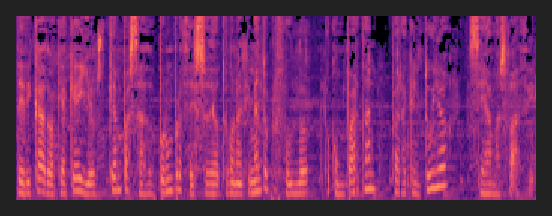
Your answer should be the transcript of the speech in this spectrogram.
dedicado a que aquellos que han pasado por un proceso de autoconocimiento profundo lo compartan para que el tuyo sea más fácil.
